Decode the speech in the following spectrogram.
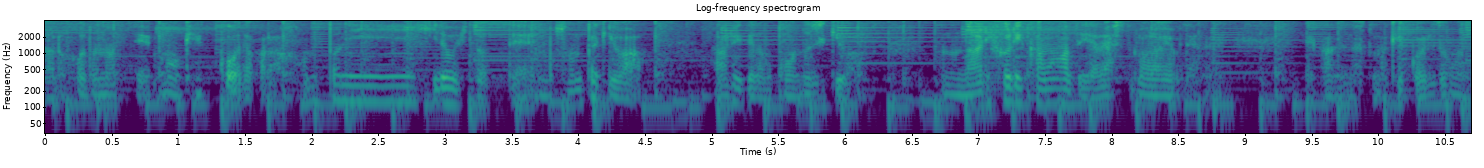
なるほどなってもう結構だから本当にひどい人ってもうその時は悪いけどもこの時期はあのなりふり構わずやらせてもらうよみたいな、ね、感じの人も結構いると思うんで、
